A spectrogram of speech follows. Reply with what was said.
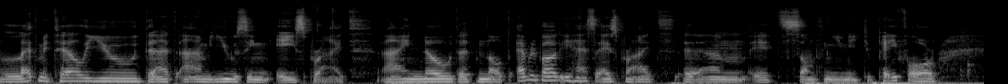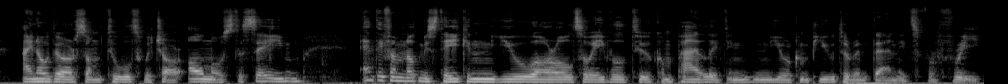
let me tell you that I'm using Aseprite. I know that not everybody has Aseprite, um, it's something you need to pay for. I know there are some tools which are almost the same, and if I'm not mistaken, you are also able to compile it in your computer and then it's for free.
